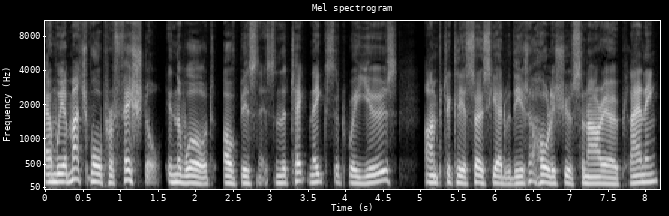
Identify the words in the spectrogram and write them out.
and we are much more professional in the world of business. And the techniques that we use, I'm particularly associated with the whole issue of scenario planning,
